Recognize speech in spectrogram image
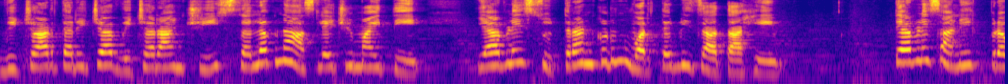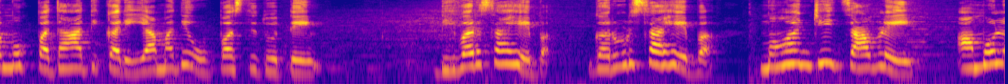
विचारधारेच्या विचारांची संलग्न असल्याची माहिती यावेळी सूत्रांकडून वर्तवली जात आहे. त्यावेळेस अनेक प्रमुख पदाधिकारी यामध्ये उपस्थित होते. धिवर साहेब गरुड साहेब मोहनजी जावळे अमोल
